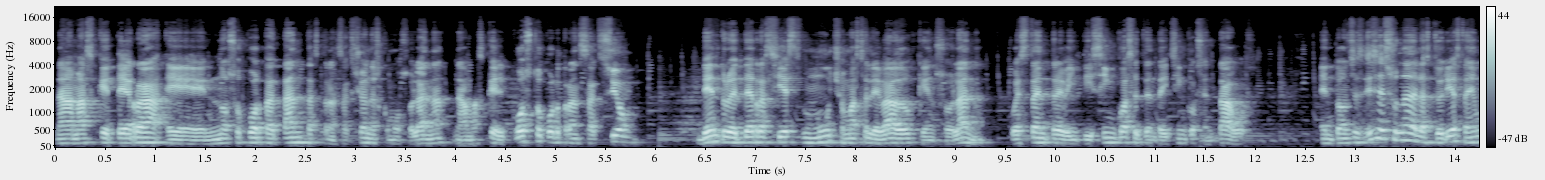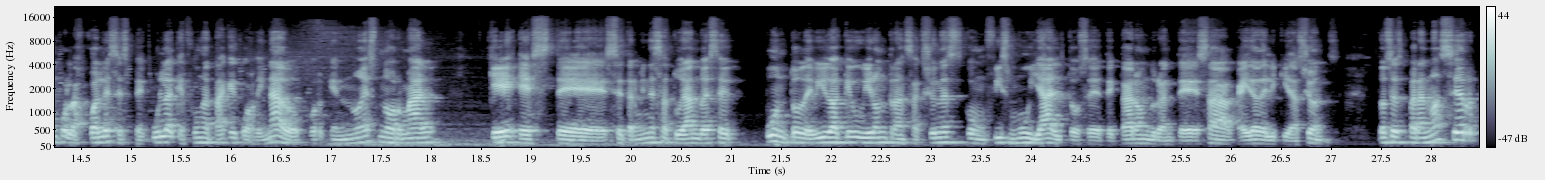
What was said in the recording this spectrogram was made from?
nada más que Terra eh, no soporta tantas transacciones como Solana, nada más que el costo por transacción dentro de Terra sí es mucho más elevado que en Solana, cuesta entre 25 a 75 centavos. Entonces, esa es una de las teorías también por las cuales se especula que fue un ataque coordinado, porque no es normal que este, se termine saturando ese punto debido a que hubieron transacciones con fees muy altos, se detectaron durante esa caída de liquidaciones. Entonces, para no hacer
